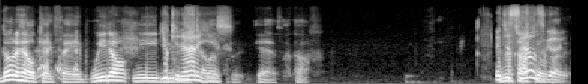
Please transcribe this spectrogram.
Go to hell, kayfabe. We don't need You you, get outta tell here. us. Yeah, fuck off. It And just that's how I sounds good. it,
